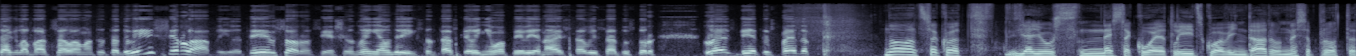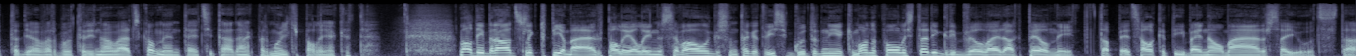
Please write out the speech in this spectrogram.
saglabāt savu amatu. Tad viss ir labi, jo tie ir sorosieši un viņam drīkst. Un tas, ka vēl pie viena aizstāv visādus tur lesbietes, pedagūgus. Nu, sakot, ja jūs nesakojat līdzi, ko viņi dara un nesaprotat, tad jau varbūt arī nav vērts komentēt. Citādāk par muļķi paliekat. Valdība rāda sliktu piemēru, palielina sev algas, un tagad visi gudrinieki, monopolisti arī grib vēl vairāk pelnīt. Tāpēc alkatībai nav mēra sajūtas. Tā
